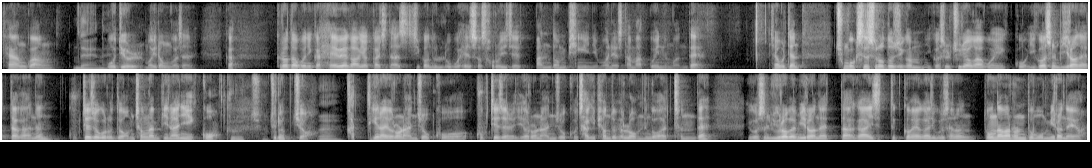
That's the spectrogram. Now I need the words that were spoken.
태양광 네, 네. 모듈 뭐 이런 거잖아요. 그러니까 그러다 보니까 해외 가격까지 다 찍어 누르고 해서 서로 이제 반덤핑이니 뭐니 해서 다 막고 있는 건데 제가 볼 땐 중국 스스로도 지금 이것을 줄여가고 있고 이것을 밀어냈다가는 국제적으로도 엄청난 비난이 있고 그렇죠. 두렵죠. 네. 가뜩이나 여론 안 좋고 국제 여론 안 좋고 자기 편도 별로 없는 것 같은데 이것을 유럽에 밀어냈다가 이제 뜨끔해 가지고서는 동남아로는 또 못 밀어내요.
